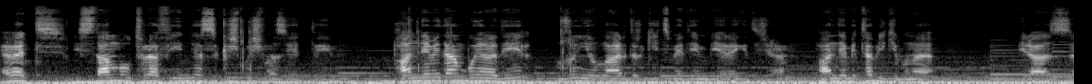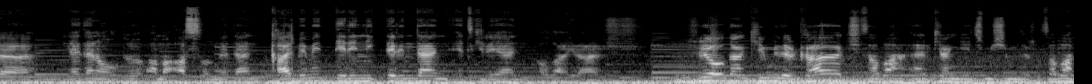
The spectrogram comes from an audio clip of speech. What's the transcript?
Evet, İstanbul trafiğinde sıkışmış vaziyetteyim. Pandemiden bu yana değil, uzun yıllardır gitmediğim bir yere gideceğim. Pandemi tabii ki buna biraz e, neden oldu ama asıl neden kalbimi derinliklerinden etkileyen olaylar. Şu yoldan kim bilir kaç sabah erken geçmişimdir. Sabah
